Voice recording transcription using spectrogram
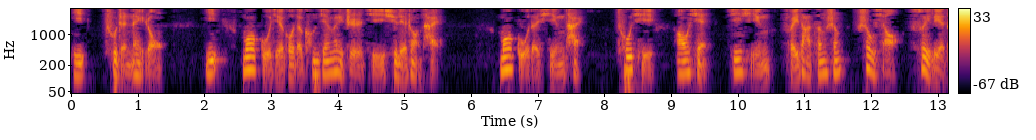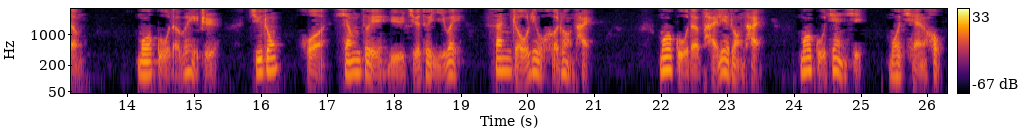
一、触诊内容：一、摸骨结构的空间位置及序列状态；摸骨的形态：凸起、凹陷、畸形、肥大增生、瘦小、碎裂等。摸骨的位置，居中或相对与绝对移位，三轴六合状态。摸骨的排列状态，摸骨间隙，摸前后、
